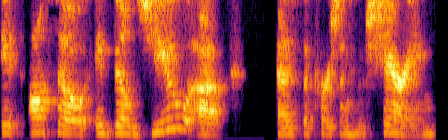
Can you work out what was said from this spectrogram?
it also it builds you up as the person who's sharing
